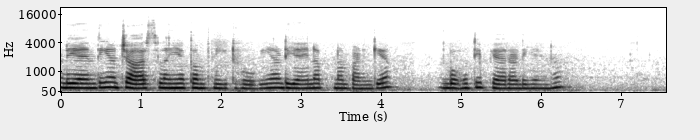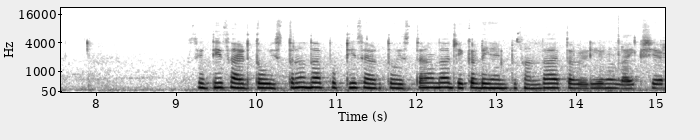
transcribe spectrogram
ਡਿਜ਼ਾਇਨ ਦੀਆਂ ਚਾਰ ਸਿਲਾਈਆਂ ਕੰਪਲੀਟ ਹੋ ਗਈਆਂ। ਡਿਜ਼ਾਇਨ ਆਪਣਾ ਬਣ ਗਿਆ। ਬਹੁਤ ਹੀ ਪਿਆਰਾ ਡਿਜ਼ਾਈਨ ਆ। ਸਿੱਧੀ ਸਾਈਡ ਤੋਂ ਇਸ ਤਰ੍ਹਾਂ ਦਾ, ਪੁੱਠੀ ਸਾਈਡ ਤੋਂ ਇਸ ਤਰ੍ਹਾਂ ਦਾ। ਜੇਕਰ ਡਿਜ਼ਾਈਨ ਪਸੰਦ ਆਇਆ ਤਾਂ ਵੀਡੀਓ ਨੂੰ ਲਾਈਕ ਸ਼ੇਅਰ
